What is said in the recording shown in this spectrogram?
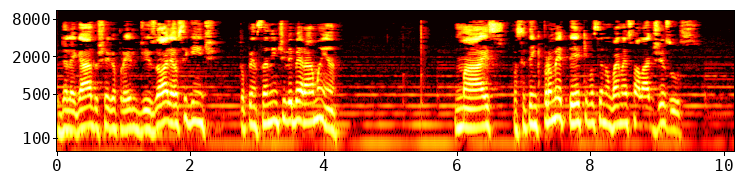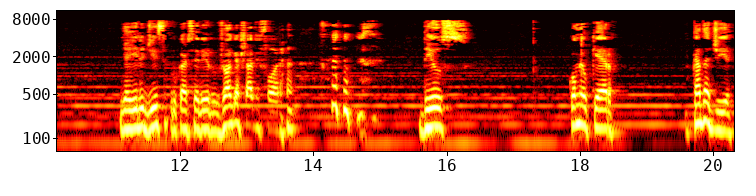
o delegado, chega para ele e diz: Olha, é o seguinte, estou pensando em te liberar amanhã. Mas você tem que prometer que você não vai mais falar de Jesus. E aí ele disse para o carcereiro: Jogue a chave fora. Deus, como eu quero, a cada dia,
